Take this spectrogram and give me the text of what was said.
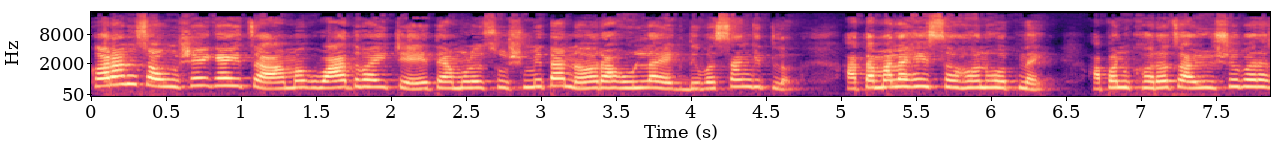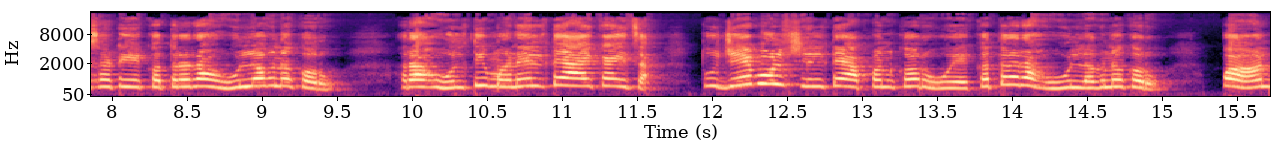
करण संशय घ्यायचा मग वाद व्हायचे त्यामुळे सुष्मितानं राहुलला एक दिवस सांगितलं आता मला हे सहन होत नाही. आपण खरंच आयुष्यभरासाठी एकत्र राहू लग्न करू. राहुल ती म्हणेल ते ऐकायचा. तू जे बोलशील ते आपण करू एकत्र राहू लग्न करू. पण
